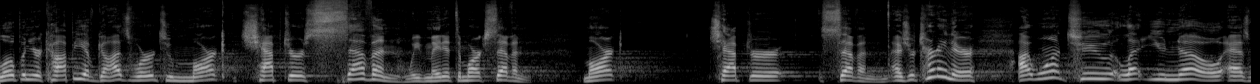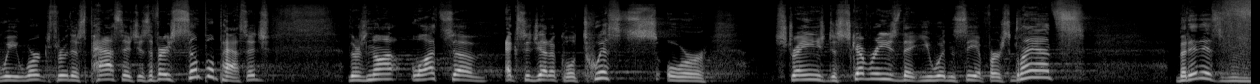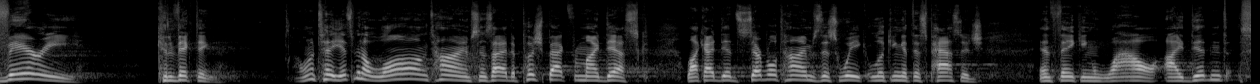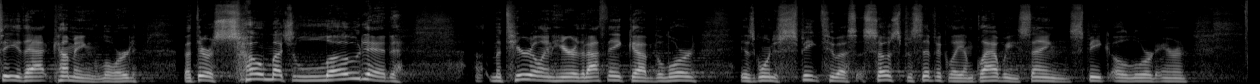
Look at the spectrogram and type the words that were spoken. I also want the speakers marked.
Speaker 1: We'll open your copy of God's Word to Mark chapter 7. We've made it to Mark 7. Mark chapter 7. As you're turning there, I want to let you know as we work through this passage, it's a very simple passage. There's not lots of exegetical twists or strange discoveries that you wouldn't see at first glance, but it is very convicting. I want to tell you, it's been a long time since I had to push back from my desk, like I did several times this week, looking at this passage and thinking, wow, I didn't see that coming, Lord. But there is so much loaded uh, material in here that I think uh, the Lord is going to speak to us so specifically. I'm glad we sang, Speak, O Lord, Aaron,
